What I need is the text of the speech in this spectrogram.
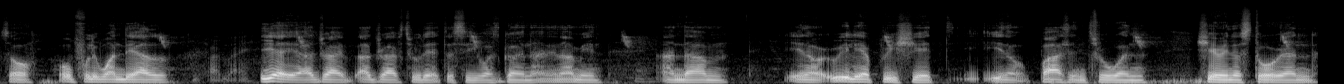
So hopefully one day I'll. Yeah, yeah, I'll drive. I'll drive through there to see what's going on. You know what I mean? And um, you know, really appreciate you know passing through and sharing your story. And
